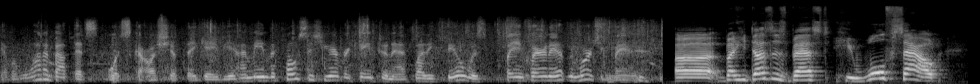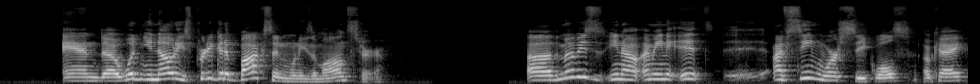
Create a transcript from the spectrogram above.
Yeah, but what about that sports scholarship they gave you? I mean, the closest you ever came to an athletic field was playing clarinet in the marching band. Uh, but he does his best. He wolfs out, and uh, wouldn't you know, it, he's pretty good at boxing when he's a monster. Uh, the movie's, you know, I mean, it. I've seen worse sequels. Okay,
